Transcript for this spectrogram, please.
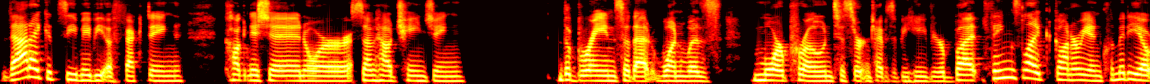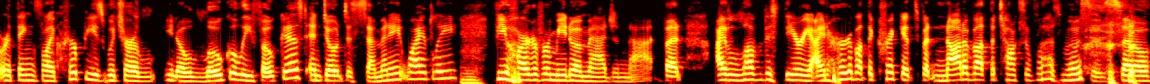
That I could see maybe affecting cognition or somehow changing the brain so that one was more prone to certain types of behavior but things like gonorrhea and chlamydia or things like herpes which are you know locally focused and don't disseminate widely mm. be harder for me to imagine that but i love this theory i'd heard about the crickets but not about the toxoplasmosis so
